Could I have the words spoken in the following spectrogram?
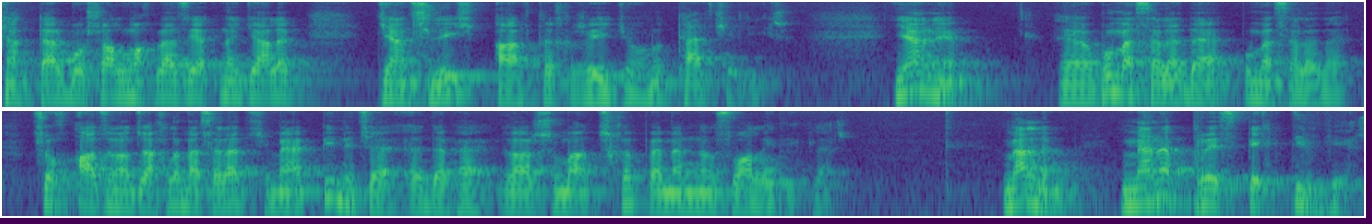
kəndlər boşalmaq vəziyyətinə gəlib, gənclik artıq regionu tərk eləyir. Yəni e, bu məsələdə, bu məsələdə çox acınacaqlı məsələdir ki, mən bir neçə e, dəfə qarşıma çıxıb və məndən sual ediblər. Müəllim, mənə perspektiv ver.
